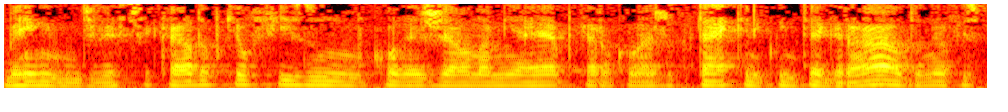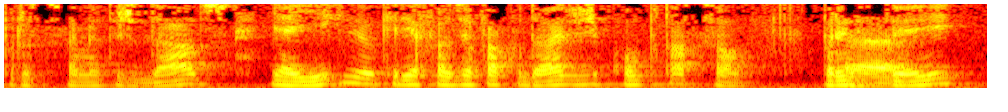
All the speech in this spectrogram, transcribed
bem diversificada porque eu fiz um colegial na minha época, era um colégio técnico integrado, né? eu fiz processamento de dados e aí eu queria fazer a faculdade de computação. Prestei, ah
